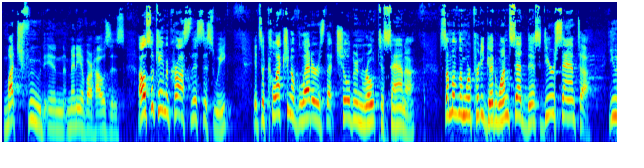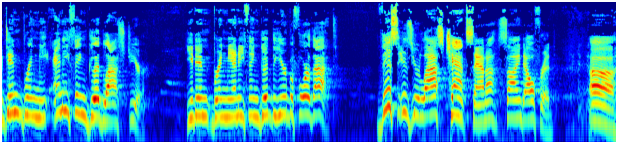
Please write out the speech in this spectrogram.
much food in many of our houses. I also came across this this week. It's a collection of letters that children wrote to Santa. Some of them were pretty good. One said this Dear Santa, you didn't bring me anything good last year. You didn't bring me anything good the year before that. This is your last chance, Santa. Signed, Alfred. Uh,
